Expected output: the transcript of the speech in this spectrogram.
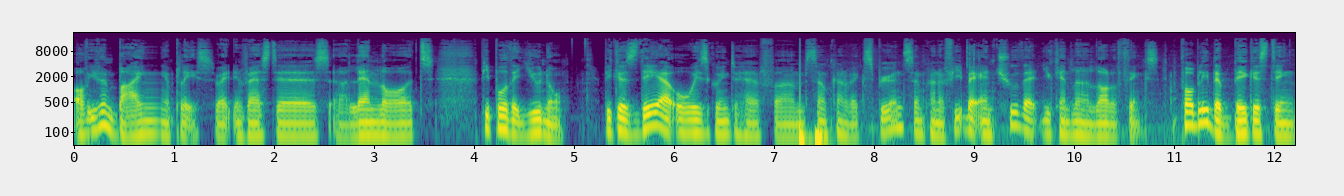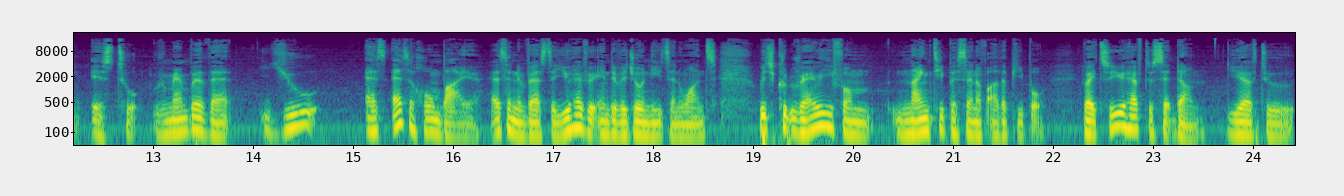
of even buying a place, right? Investors, uh, landlords, people that you know, because they are always going to have um, some kind of experience, some kind of feedback, and through that you can learn a lot of things. Probably the biggest thing is to remember that you as as a home buyer, as an investor, you have your individual needs and wants, which could vary from ninety percent of other people, right? So you have to sit down. You have to,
